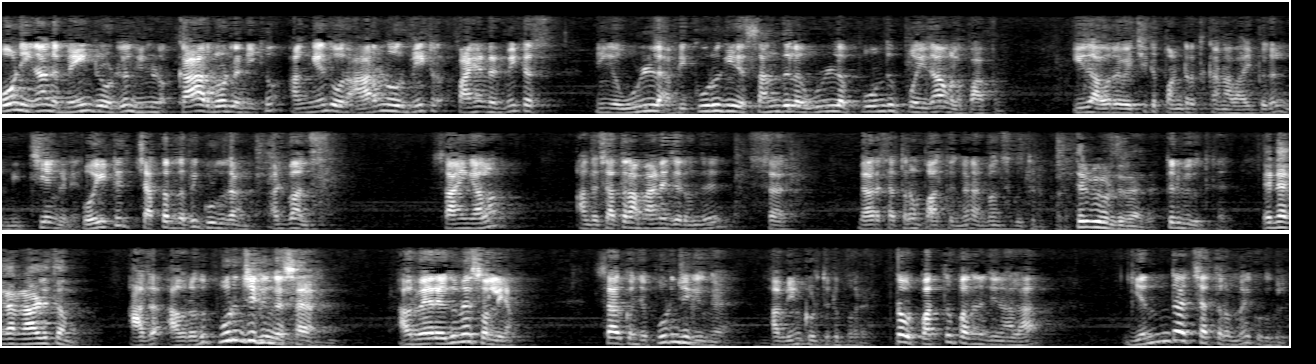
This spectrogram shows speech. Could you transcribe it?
போனீங்கன்னா அந்த மெயின் ரோட்ல நின்னுடும். கார் ரோட்ல நிற்கும் அங்கேருந்து ஒரு அறநூறு மீட்டர் ஃபைவ் ஹண்ட்ரட் மீட்டர்ஸ் நீங்க உள்ள அப்படி குறுகிய சந்துல உள்ள பூந்து போய் தான் அவங்கள பார்க்கணும். இது அவரை வச்சுட்டு பண்றதுக்கான வாய்ப்புகள் நிச்சயம் கிடையாது. போயிட்டு சத்திரத்தை போய் கொடுக்குறாங்க அட்வான்ஸ் சாயங்காலம் அந்த சத்திரா மேனேஜர் வந்து சார் வேற சத்திரம் பார்த்துங்க அட்வான்ஸ் கொடுத்துட்டு திருப்பி கொடுத்துறாரு. திருப்பி கொடுத்துட்டாரு. என்ன காரணம்? அழுத்தம். அதை அவர் வந்து புரிஞ்சுக்குங்க சார். அவர் வேற எதுவுமே சொல்லியாம் சார் கொஞ்சம் புரிஞ்சுக்குங்க அப்படின்னு கொடுத்துட்டு போறாரு. ஒரு பத்து பதினஞ்சு நாளா எந்த சத்திரமுமே கொடுக்கல.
